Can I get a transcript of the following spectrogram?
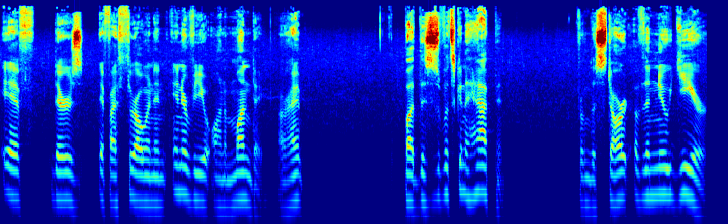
if there's if I throw in an interview on a Monday, all right? But this is what's going to happen from the start of the new year,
